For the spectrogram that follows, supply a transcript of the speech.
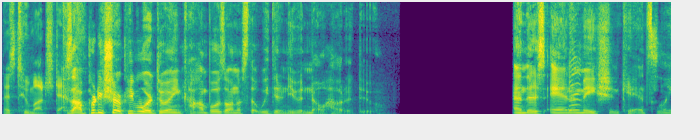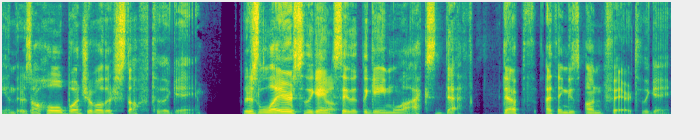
There's too much depth. Because I'm pretty sure people are doing combos on us that we didn't even know how to do. And there's animation canceling, and there's a whole bunch of other stuff to the game. There's layers to the game Sure. to say that the game lacks depth. Depth, I think, is unfair to the game.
